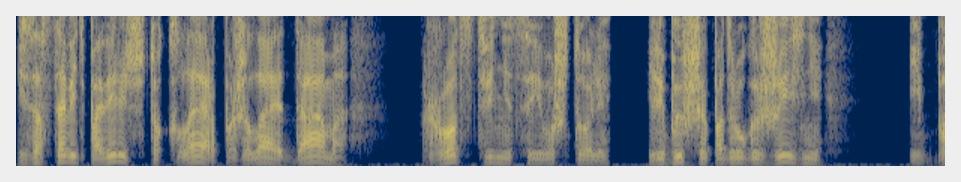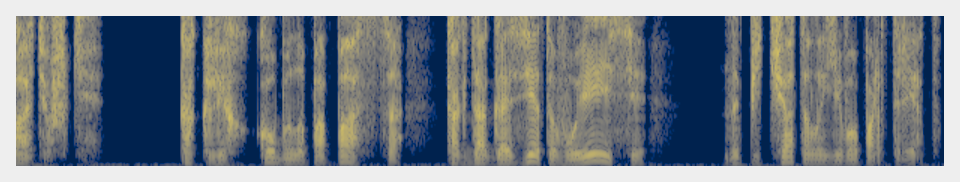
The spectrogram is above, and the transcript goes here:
и заставить поверить, что Клэр, пожилая дама, родственница его, что ли, или бывшая подруга жизни, и батюшки. Как легко было попасться — когда газета в Уэйсе напечатала его портрет.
